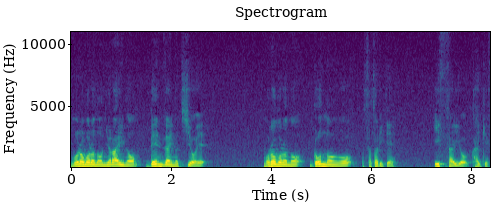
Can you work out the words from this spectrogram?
もろもろの如来の弁財の地を得もろもろの言論を悟りて一切を解決。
